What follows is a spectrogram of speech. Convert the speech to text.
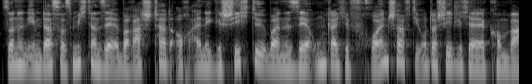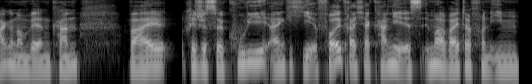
sondern eben das, was mich dann sehr überrascht hat, auch eine Geschichte über eine sehr ungleiche Freundschaft, die unterschiedlicher ja kaum wahrgenommen werden kann, weil Regisseur Kudi eigentlich je erfolgreicher Kanye ist, immer weiter von ihm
